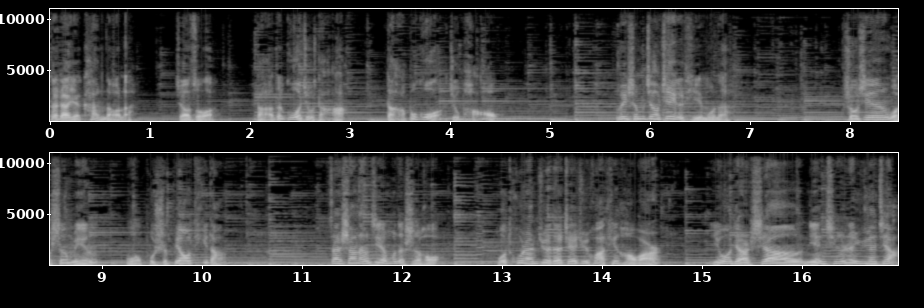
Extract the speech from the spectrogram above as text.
大家也看到了，叫做“打得过就打，打不过就跑”。为什么叫这个题目呢？首先，我声明我不是标题党。在商量节目的时候，我突然觉得这句话挺好玩儿。有点像年轻人约架，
